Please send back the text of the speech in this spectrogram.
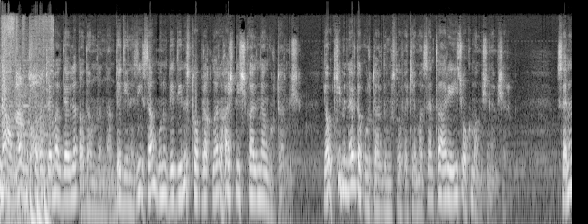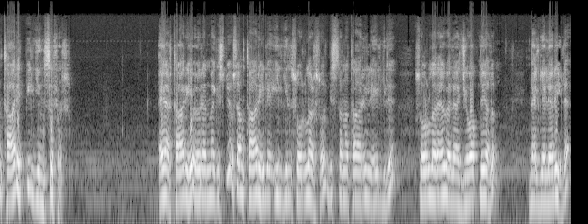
ne anlar Mustafa Kemal devlet adamlığından dediğiniz insan bunu dediğiniz toprakları Haçlı işgalinden kurtarmış. Ya kimi nerede kurtardı Mustafa Kemal? Sen tarihi hiç okumamışsın hemşerim. Senin tarih bilgin sıfır. Eğer tarihi öğrenmek istiyorsan tarihle ilgili sorular sor. Biz sana tarihle ilgili soruları evvela cevaplayalım belgeleriyle.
